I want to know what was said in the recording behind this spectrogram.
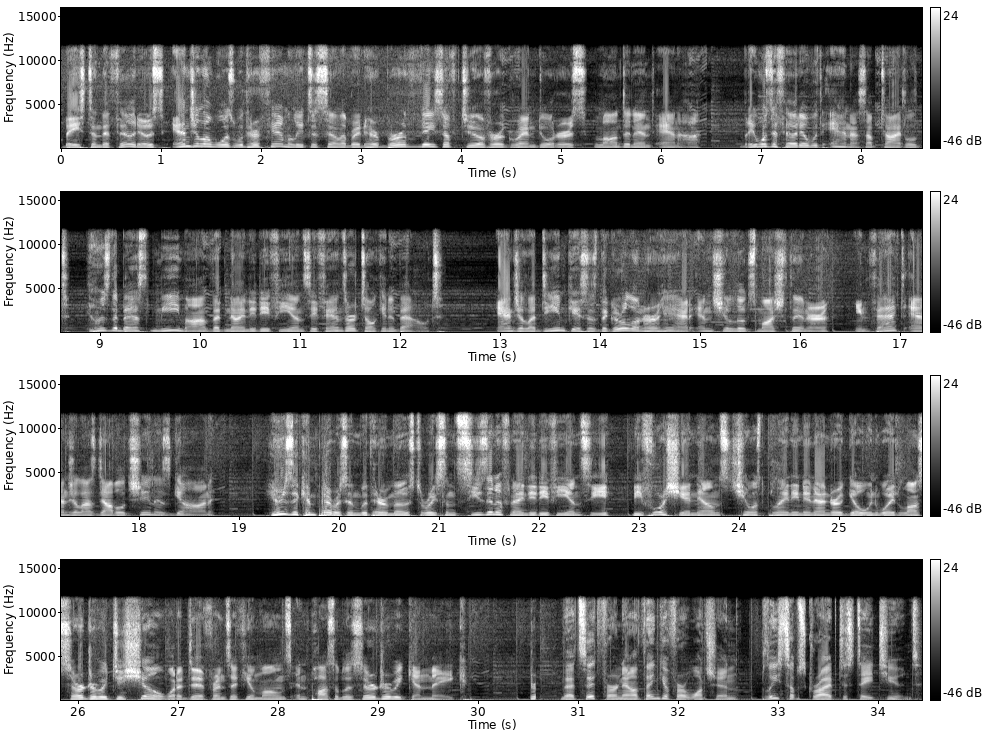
Based on the photos, Angela was with her family to celebrate her birthdays of two of her granddaughters, London and Anna. But it was a photo with Anna subtitled, Who's the best Mima that 90 Day Fiancé fans are talking about. Angela Deem kisses the girl on her head and she looks much thinner. In fact, Angela's double chin is gone, Here's a comparison with her most recent season of 90 Day Fiancé, before she announced she was planning on undergoing weight loss surgery to show what a difference a few months and possibly surgery can make. That's it for now, thank you for watching, please subscribe to stay tuned.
